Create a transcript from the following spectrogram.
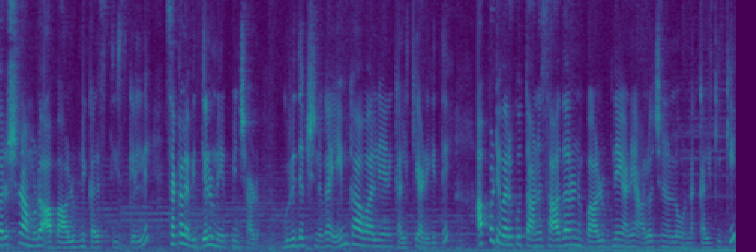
పరశురాముడు ఆ బాలుడిని కలిసి తీసుకెళ్ళి సకల విద్యలు నేర్పించాడు. గురుదక్షిణగా ఏం కావాలి అని కల్కి అడిగితే అప్పటి వరకు తాను సాధారణ బాలుడినే అనే ఆలోచనలో ఉన్న కల్కికి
